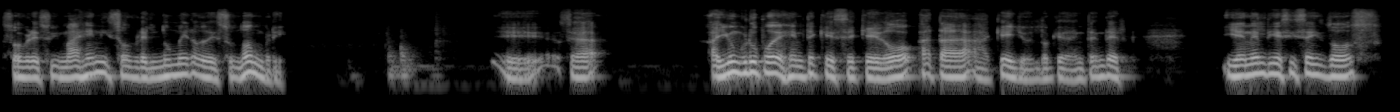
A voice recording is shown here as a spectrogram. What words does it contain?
sobre su imagen y sobre el número de su nombre. Eh, o sea, hay un grupo de gente que se quedó atada a aquello, es lo que da a entender. Y en el 16.2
